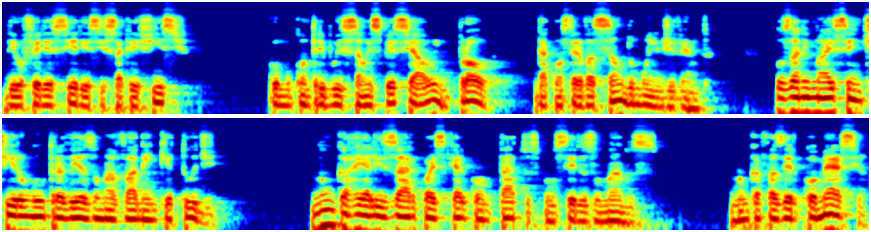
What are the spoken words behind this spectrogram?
de oferecer esse sacrifício como contribuição especial em prol da conservação do moinho de vento. Os animais sentiram outra vez uma vaga inquietude. Nunca realizar quaisquer contatos com seres humanos, nunca fazer comércio,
